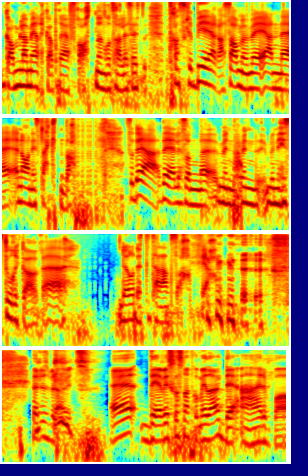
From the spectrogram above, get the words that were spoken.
gamle amerikabrev fra 1800-tallet. Så jeg transkriberer sammen med en, en annen i slekten, da. Så det, det er liksom min, min, min historiker nerdete tendenser. Ja. Høres bra ut. Eh, det vi skal snakke om i dag, det er hva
